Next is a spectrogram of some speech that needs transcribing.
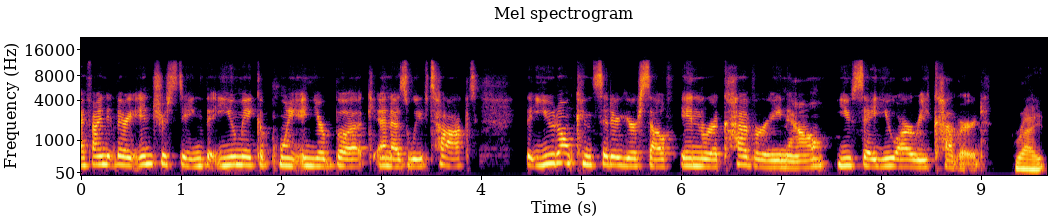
I find it very interesting that you make a point in your book, and as we've talked, that you don't consider yourself in recovery now. You say you are recovered. Right.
